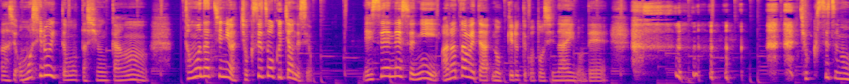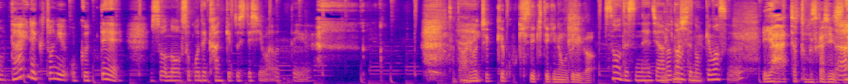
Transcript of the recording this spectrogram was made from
私、面白いって思った瞬間、友達には直接送っちゃうんですよ。SNS に改めて乗っけるってことをしないので、直接もうダイレクトに送って、その、そこで完結してしまうっていう。た だあれは結構奇跡的な踊りが。そうですね。じゃあ改めて乗っけます？いやー、ちょっと難しいですね。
